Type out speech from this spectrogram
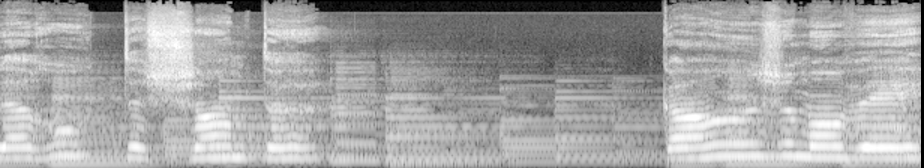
La route chante quand je m'en vais.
